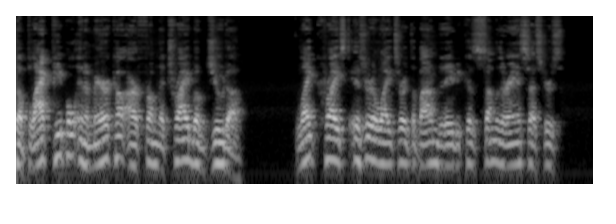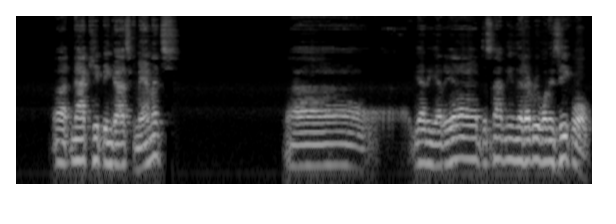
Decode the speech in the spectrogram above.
The black people in America are from the tribe of Judah. Like Christ, Israelites are at the bottom today because some of their ancestors uh, not keeping God's commandments. Uh, yada, yada, yada. Does not mean that everyone is equal.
